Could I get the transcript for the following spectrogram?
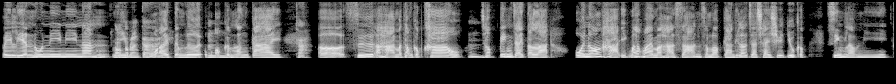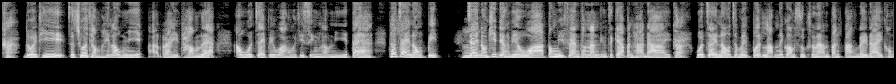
ไปเรียนนู่นนี่นี่นั่นออกกำลังกายโอ้โหอะไรเต็มเลยออกอืมออกกำลังกายค่ะเอ่อซื้ออาหารมาทำกับข้าวอืมช้อปปิ้งจ่ายตลาด โอ้ยน้องขาอีกมากมายมหาศาลสำหรับการที่เราจะใช้ชีวิตอยู่กับสิ่งเหล่านี้ค่ะ โดยที่จะช่วยทำให้เรามีอะไรทำและเอาหัวใจไปวางไว้ที่สิ่งเหล่านี้ แต่ถ้าใจน้องปิดอืม ใจน้องคิดอย่างเดียวว่าต้องมีแฟนเท่านั้นถึงจะแก้ปัญหาได้ค่ะหัวใจน้องจะไม่เปิดรับในความสนุขสนานต่างๆ ใด ๆ ของ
